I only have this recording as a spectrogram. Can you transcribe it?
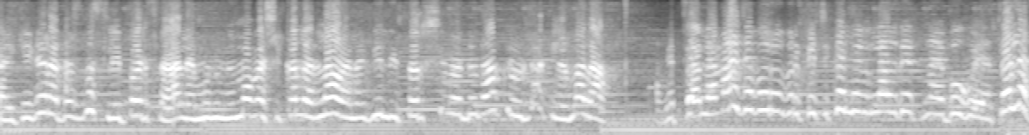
हाय की घरातच बसली पडसा आले म्हणून मी मगाशी कलर लावायला गेली तर शिवाय दाखवून टाकले मला. अगं चला माझ्या बरोबर कशी कलर लावू देत नाही बघूया चला.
